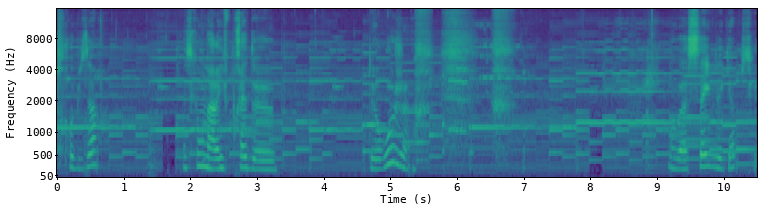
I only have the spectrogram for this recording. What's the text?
Trop bizarre. Est-ce qu'on arrive près de... de rouge? On va save les gars parce que...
